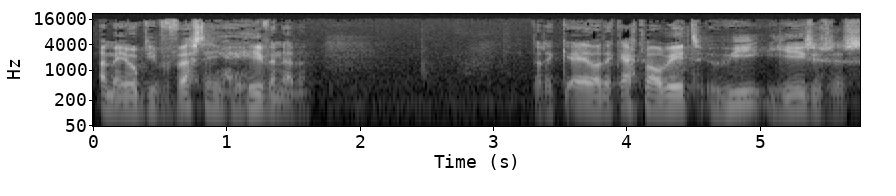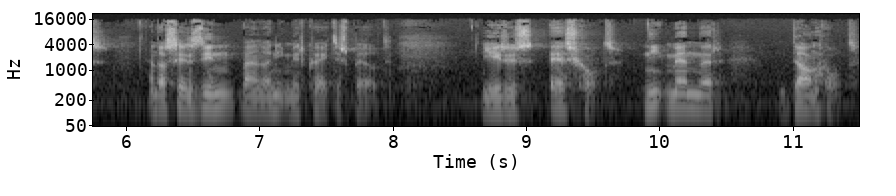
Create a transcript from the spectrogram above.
en mij ook die bevestiging gegeven hebben. Dat ik, eh, dat ik echt wel weet wie Jezus is. En dat sindsdien ben ik dat niet meer kwijtgespeeld. Jezus is God, niet minder dan God.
